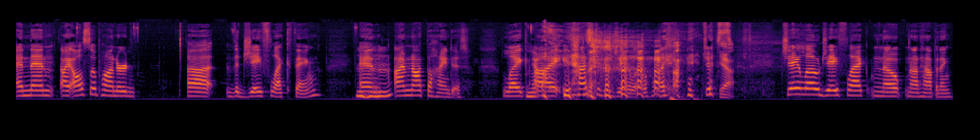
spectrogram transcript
and then I also pondered uh, the J Fleck thing, and I'm not behind it. Like I, it has to be J Lo. like just Yeah. J Lo, J Fleck, nope, not happening.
